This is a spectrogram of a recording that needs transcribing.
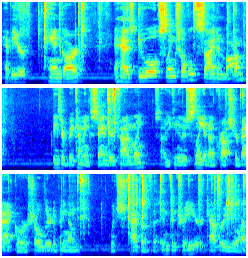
Heavier handguard. It has dual sling swivels, side and bottom. These are becoming standard finally, so you can either sling it across your back or shoulder depending on which type of infantry or cavalry you are.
